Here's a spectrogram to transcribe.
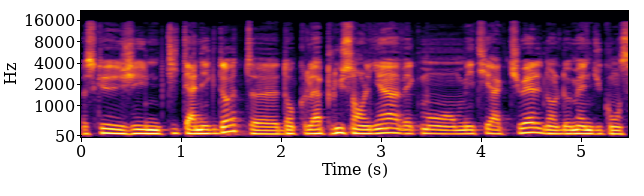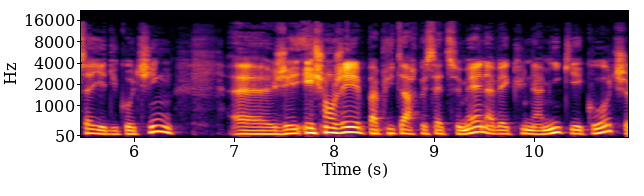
parce que j'ai une petite anecdote, euh, donc là plus en lien avec mon métier actuel dans le domaine du conseil et du coaching. Euh, j'ai échangé pas plus tard que cette semaine avec une amie qui est coach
